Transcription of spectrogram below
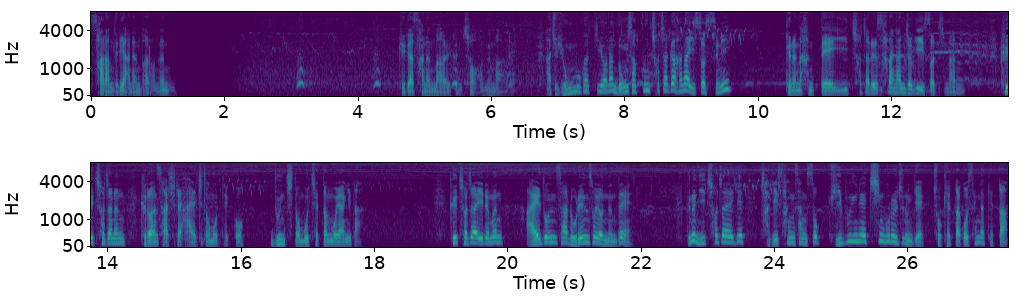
사람들이 아는 바로는 그가 사는 마을 근처 어느 마을에 아주 용모가 뛰어난 농사꾼 처자가 하나 있었으니 그는 한때 이 처자를 사랑한 적이 있었지만 그 처자는 그런 사실을 알지도 못했고 눈치도 못 챘던 모양이다. 그 처자의 이름은 알돈사 로렌소였는데 그는 이 처자에게 자기 상상 속 귀부인의 칭호를 주는 게 좋겠다고 생각했다.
